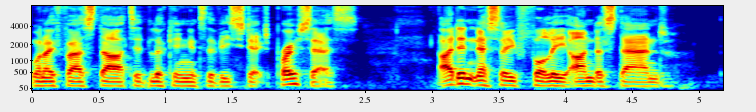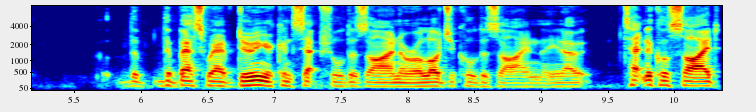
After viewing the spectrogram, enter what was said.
when I first started looking into the VCDX process, I didn't necessarily fully understand the the best way of doing a conceptual design or a logical design. You know, technical side,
